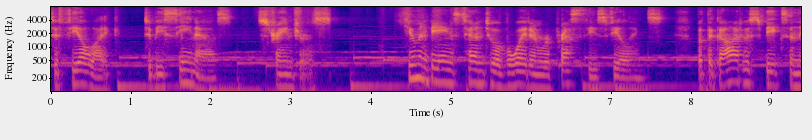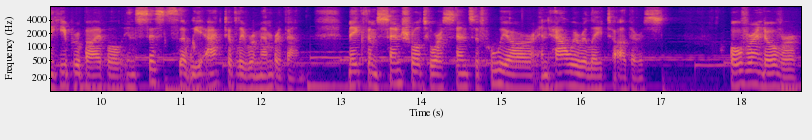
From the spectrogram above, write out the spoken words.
to feel like, to be seen as strangers. Human beings tend to avoid and repress these feelings, but the God who speaks in the Hebrew Bible insists that we actively remember them, make them central to our sense of who we are and how we relate to others. Over and over,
